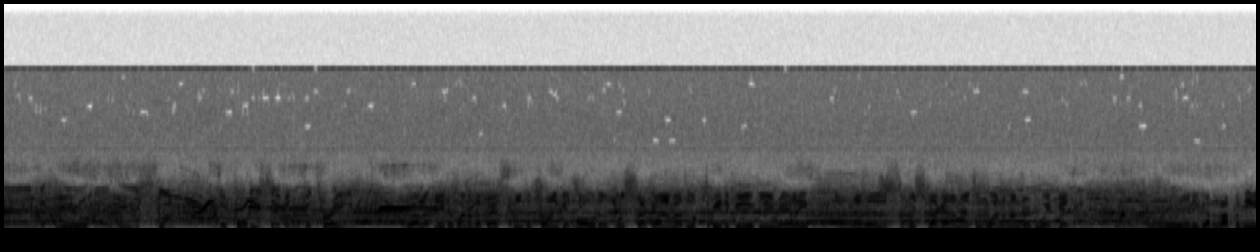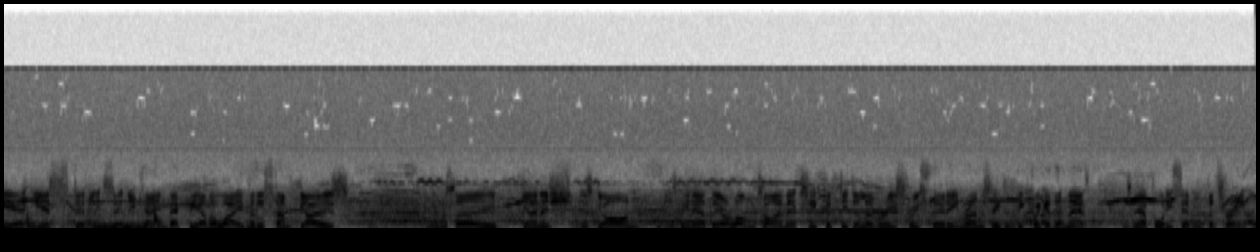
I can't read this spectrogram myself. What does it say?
And UAE slump to 47 for three. Well, it needed one of the batsmen to try and get hold of Mushtaq Ahmed. Looked to be the googly, really, and that is Mushtaq Ahmed's 100 wicket. And he got it up in the air. Yes, certainly, certainly came back the other way. Middle stump goes. And so Ganesh is gone. He's been out there a long time, actually. 50 deliveries for his 13 runs. Needed to be quicker than that. He's now 47 for three. All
